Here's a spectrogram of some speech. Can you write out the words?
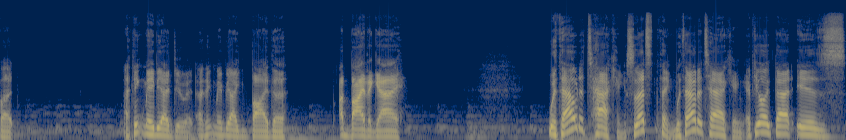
but I think maybe I do it. I think maybe I buy the I buy the guy. Without attacking. So that's the thing. Without attacking, I feel like that is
